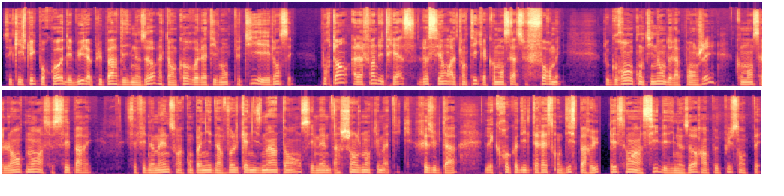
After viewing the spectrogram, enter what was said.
Ce qui explique pourquoi, au début, la plupart des dinosaures étaient encore relativement petits et élancés. Pourtant, à la fin du Trias, l'océan Atlantique a commencé à se former. Le grand continent de la Pangée commence lentement à se séparer. Ces phénomènes sont accompagnés d'un volcanisme intense et même d'un changement climatique. Résultat, les crocodiles terrestres ont disparu, laissant ainsi les dinosaures un peu plus en paix.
